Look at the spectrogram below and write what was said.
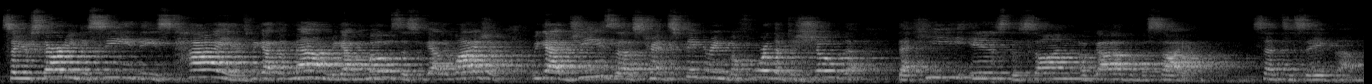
So you're starting to see these tie ins. We got the mountain, we got Moses, we got Elijah, we got Jesus transfiguring before them to show them that he is the Son of God, the Messiah, sent to save them.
